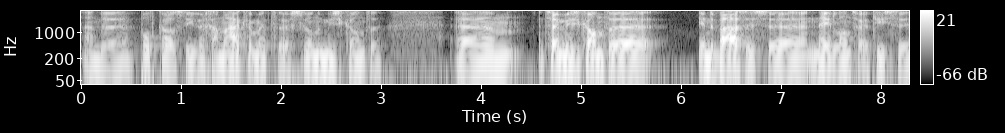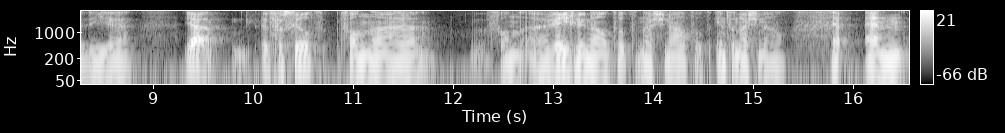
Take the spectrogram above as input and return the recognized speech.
aan de podcast die we gaan maken met uh, verschillende muzikanten. Um, het zijn muzikanten in de basis Nederlandse artiesten die ja, het verschilt van, van regionaal tot nationaal tot internationaal. Ja. En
